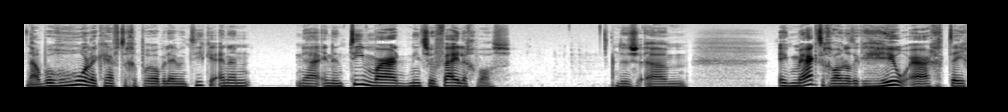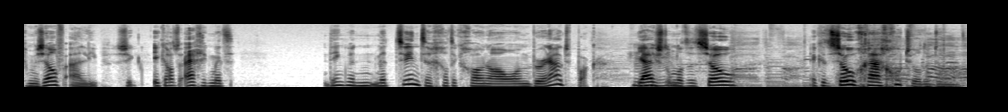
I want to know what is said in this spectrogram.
nou, behoorlijk heftige problematieken. En een, ja, in een team waar het niet zo veilig was. Dus ehm, ik merkte gewoon dat ik heel erg tegen mezelf aanliep. Dus ik, ik had eigenlijk met, ik denk met, met 20 had ik gewoon al een burn-out te pakken. Juist Mhm. omdat het zo, ik het zo graag goed wilde doen.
